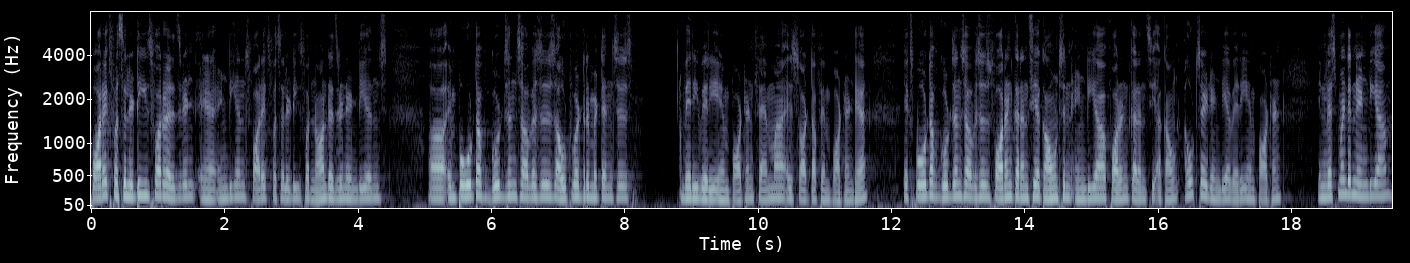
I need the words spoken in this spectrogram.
forex facilities for resident uh, Indians, forex facilities for non-resident Indians, uh, import of goods and services, outward remittances, very, very important. FEMA is sort of important here. Export of goods and services, foreign currency accounts in India, foreign currency account outside India, very important. Investment in India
